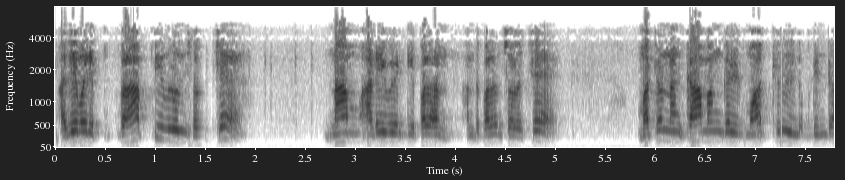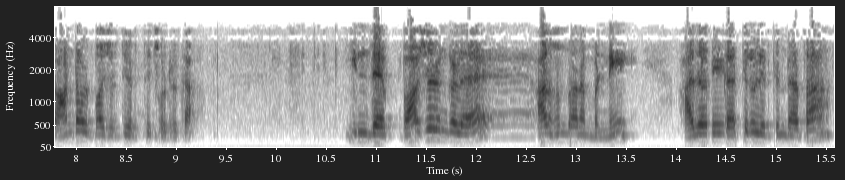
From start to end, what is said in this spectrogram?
அதே மாதிரி பிராப்தி விரோதி சொல்ல நாம் அடைய வேண்டிய பலன் அந்த பலன் சொல்லச்ச மற்ற நம் காமங்கள் மாற்று அப்படின்ற ஆண்டாள் பாசுரத்தை எடுத்து சொல்றா இந்த பாசுரங்களை அனுசந்தானம் பண்ணி அதோடைய கருத்துக்கள் எடுத்துட்டா தான்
